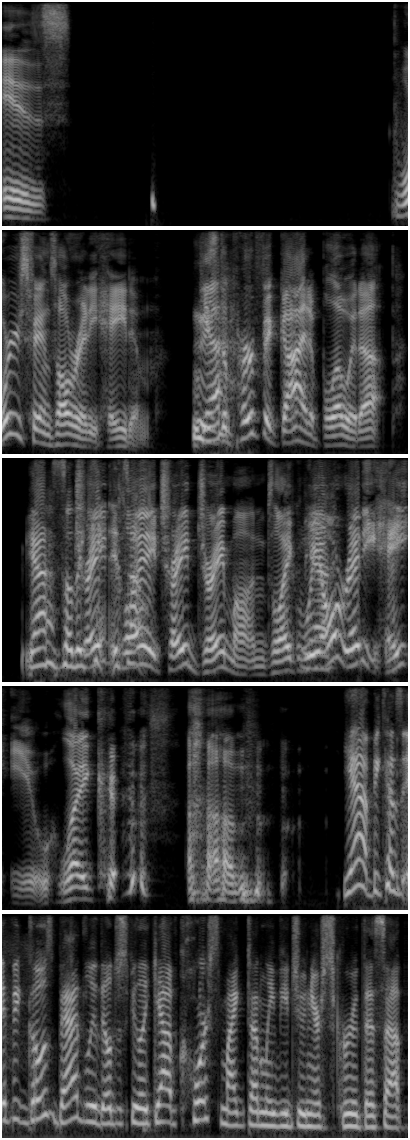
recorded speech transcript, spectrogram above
is the Warriors fans already hate him. He's Yeah, the perfect guy to blow it up. yeah. So they trade can't. It's not, Clay, trade Draymond. Like we Yeah. already hate you. Like um yeah, because if it goes badly, they'll just be like, "Yeah, of course, Mike Dunleavy Jr. screwed this up."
